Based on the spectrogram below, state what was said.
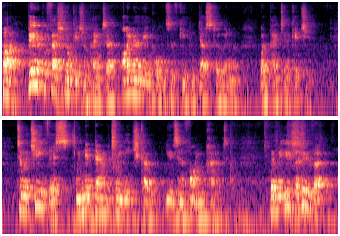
Hi, being a professional kitchen painter, I know the importance of keeping dust to a minimum when painting a kitchen. To achieve this, we nib down between each coat using a fine pad. Then we use a hoover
